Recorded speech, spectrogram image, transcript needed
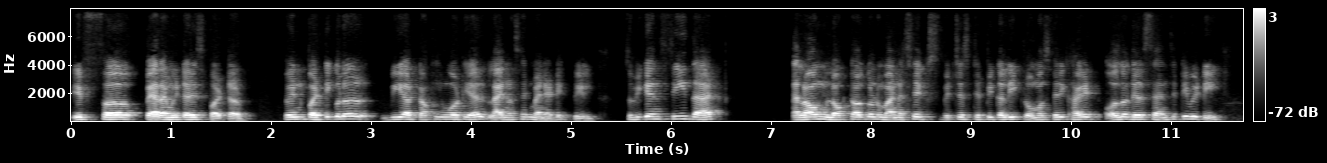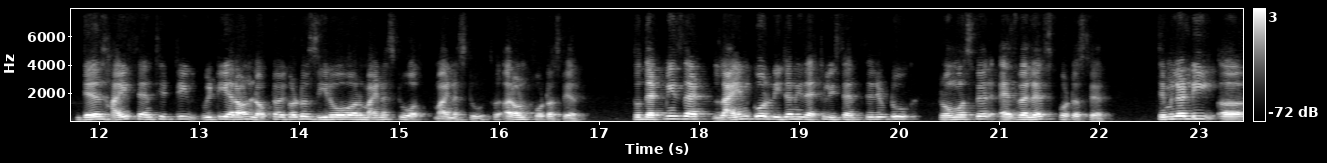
if a parameter is perturbed. So in particular, we are talking about here line of sight magnetic field. So we can see that along log tau minus 6, which is typically chromospheric height, although there is sensitivity, there is high sensitivity around tau equal to 0 or minus 2 or minus 2, so around photosphere. So that means that line core region is actually sensitive to chromosphere as well as photosphere. Similarly, uh,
